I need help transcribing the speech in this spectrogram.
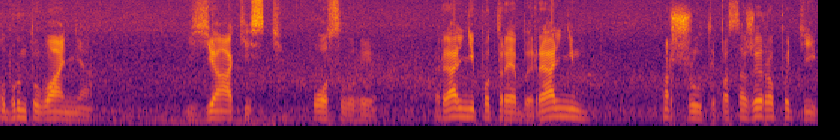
обґрунтування, якість послуги, реальні потреби, реальні маршрути, пасажиропотік,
